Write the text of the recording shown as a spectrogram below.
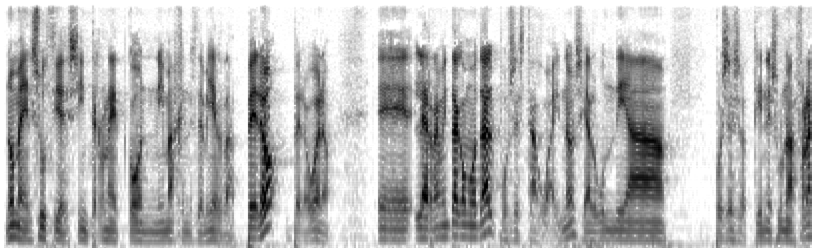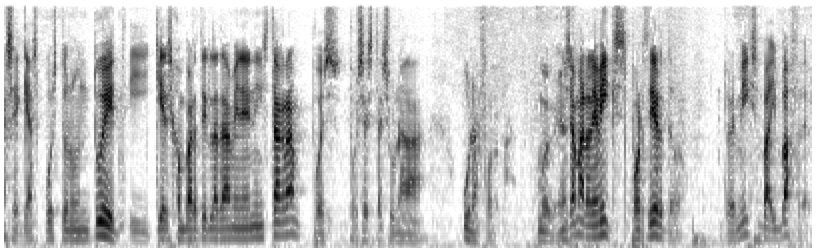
no me ensucies internet con imágenes de mierda. Pero, pero bueno, eh, la herramienta como tal, pues está guay, ¿no? Si algún día pues eso, tienes una frase que has puesto en un tweet y quieres compartirla también en Instagram, pues, pues esta es una, una forma. Muy bien. Se llama Remix, por cierto. Remix by Buffer.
